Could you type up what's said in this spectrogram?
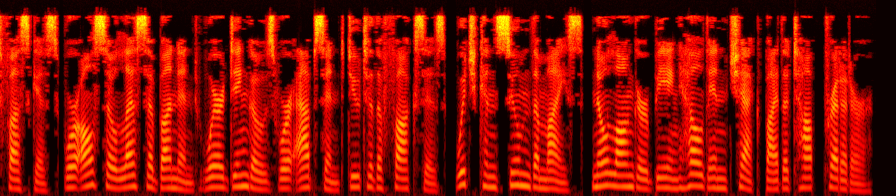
fuscus, were also less abundant where dingoes were absent due to the foxes, which consumed the mice, no longer being held in check by the top predator.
